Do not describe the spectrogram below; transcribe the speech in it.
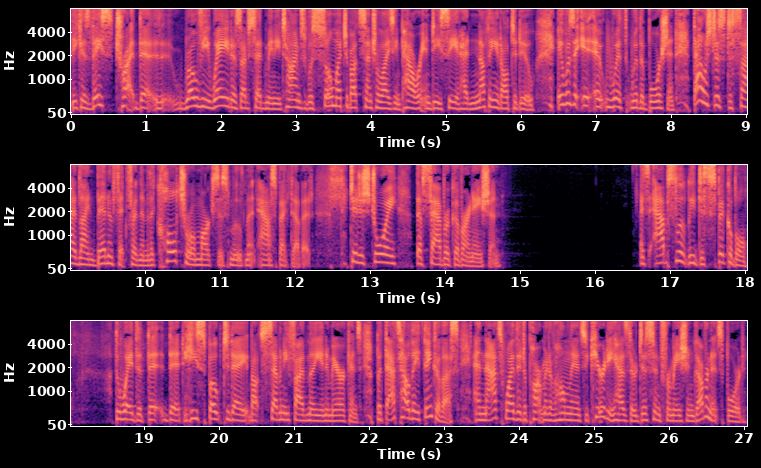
Because they tried the uh, Roe v. Wade, as I've said many times, was so much about centralizing power in D.C. It had nothing at all to do. It was it, it, with with abortion. That was just a sideline benefit for them. The cultural Marxist movement aspect of it to destroy the fabric of our nation. It's absolutely despicable the way that the, that he spoke today about 75 million Americans. But that's how they think of us, and that's why the Department of Homeland Security has their disinformation governance board.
